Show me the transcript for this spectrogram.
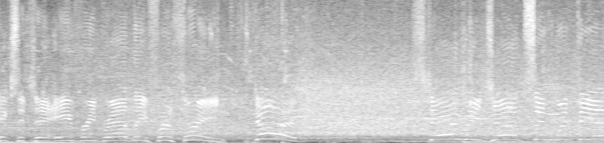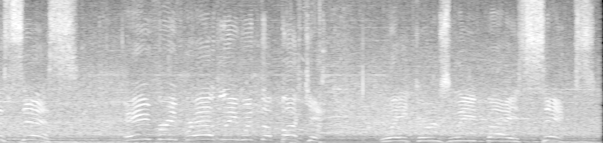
Kicks it to Avery Bradley for three. Done! Stanley Johnson with the assist. Avery Bradley. Lakers lead by six.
